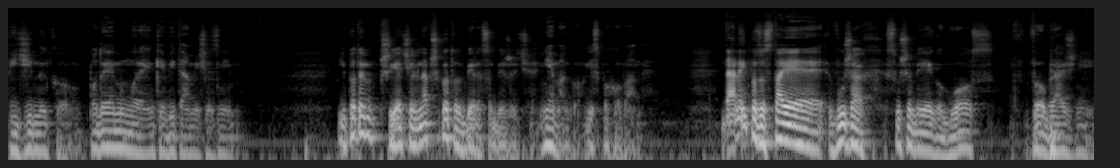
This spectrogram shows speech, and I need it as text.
widzimy go, podajemy mu rękę, witamy się z nim. I potem przyjaciel na przykład odbiera sobie życie. Nie ma go, jest pochowany. Dalej pozostaje w uszach, słyszymy jego głos, w wyobraźni.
